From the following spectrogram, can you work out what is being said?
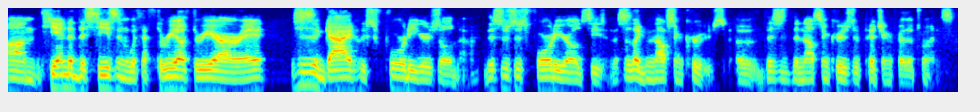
Um, he ended the season with a 3.03 ERA. This is a guy who's 40 years old now. This was his 40 year old season. This is like Nelson Cruz. This is the Nelson Cruz of pitching for the Twins.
